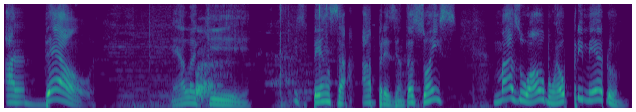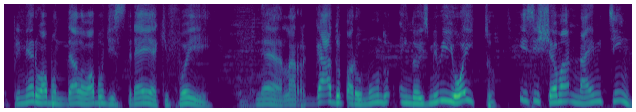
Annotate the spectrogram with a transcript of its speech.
Adele. Ela que dispensa apresentações, mas o álbum é o primeiro, o primeiro álbum dela, o álbum de estreia que foi né, largado para o mundo em 2008 e se chama 19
